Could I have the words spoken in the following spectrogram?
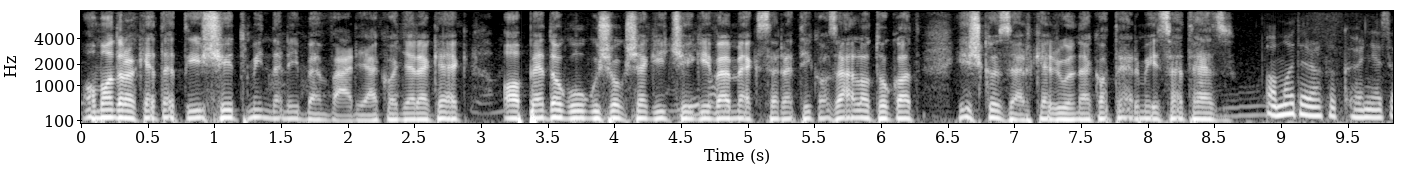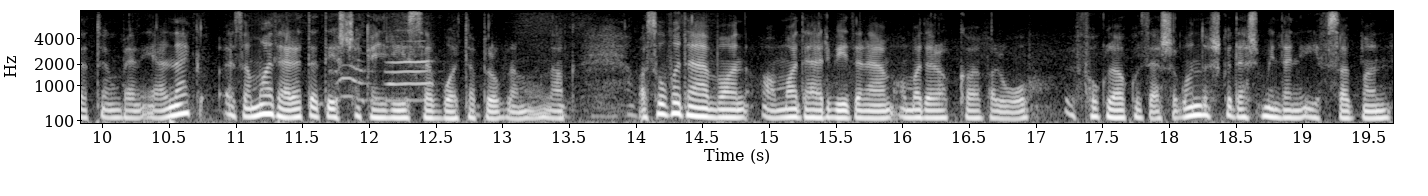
A madarak etetését minden évben várják a gyerekek. A pedagógusok segítségével megszeretik az állatokat, és közel kerülnek a természethez. A madarak a környezetünkben élnek, ez a madáretetés csak egy része volt a programunknak. A óvodában a madárvédelem, a madarakkal való foglalkozás, a gondoskodás minden évszakban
